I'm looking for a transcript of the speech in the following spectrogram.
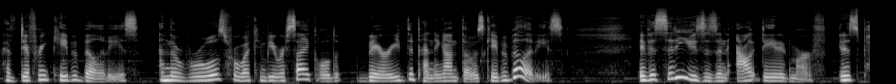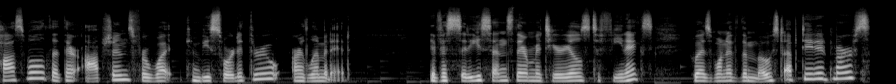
have different capabilities, and the rules for what can be recycled vary depending on those capabilities. If a city uses an outdated MRF, it is possible that their options for what can be sorted through are limited. If a city sends their materials to Phoenix, who has one of the most updated MRFs,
